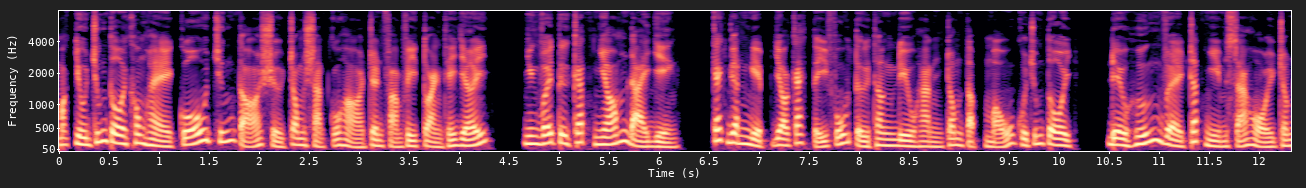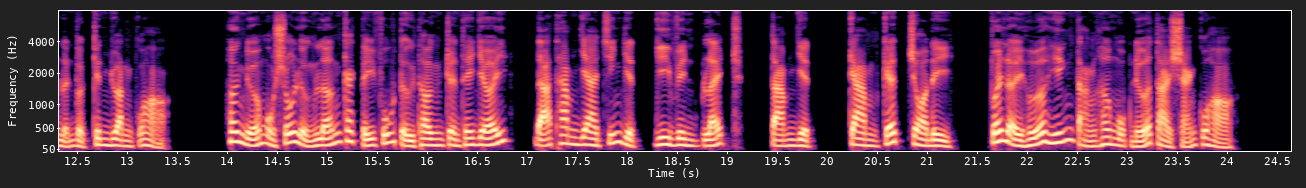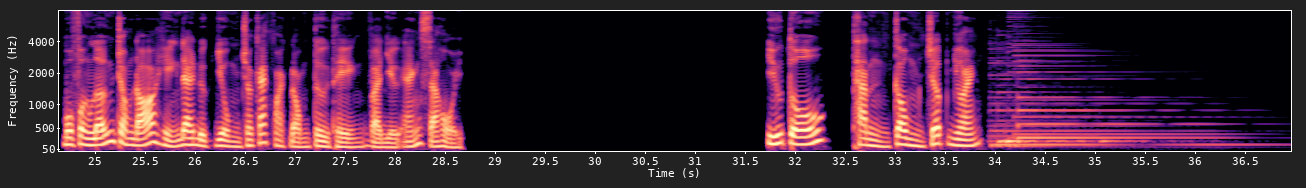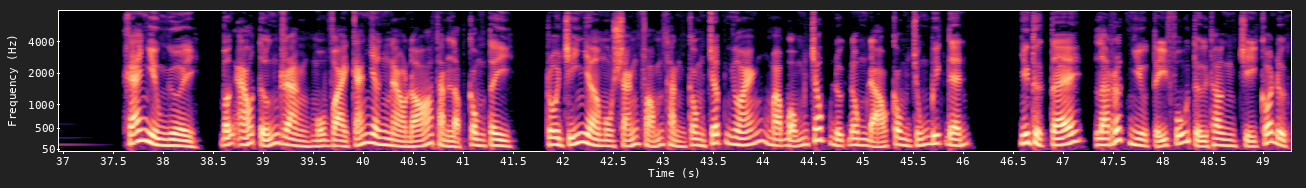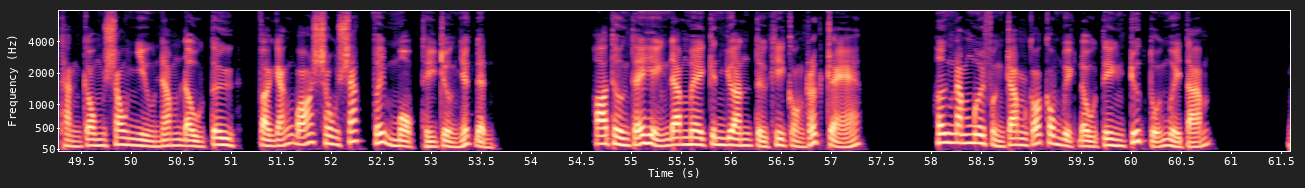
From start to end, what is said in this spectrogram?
Mặc dù chúng tôi không hề cố chứng tỏ sự trong sạch của họ trên phạm vi toàn thế giới, nhưng với tư cách nhóm đại diện, các doanh nghiệp do các tỷ phú tự thân điều hành trong tập mẫu của chúng tôi đều hướng về trách nhiệm xã hội trong lĩnh vực kinh doanh của họ. Hơn nữa, một số lượng lớn các tỷ phú tự thân trên thế giới đã tham gia chiến dịch Giving Pledge, tạm dịch cam kết cho đi, với lời hứa hiến tặng hơn một nửa tài sản của họ. Một phần lớn trong đó hiện đang được dùng cho các hoạt động từ thiện và dự án xã hội yếu tố thành công chớp nhoáng khá nhiều người vẫn ảo tưởng rằng một vài cá nhân nào đó thành lập công ty, rồi chỉ nhờ một sản phẩm thành công chớp nhoáng mà bỗng chốc được đông đảo công chúng biết đến nhưng thực tế là rất nhiều tỷ phú tự thân chỉ có được thành công sau nhiều năm đầu tư và gắn bó sâu sắc với một thị trường nhất định. Họ thường thể hiện đam mê kinh doanh từ khi còn rất trẻ. Hơn 50% có công việc đầu tiên trước tuổi 18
